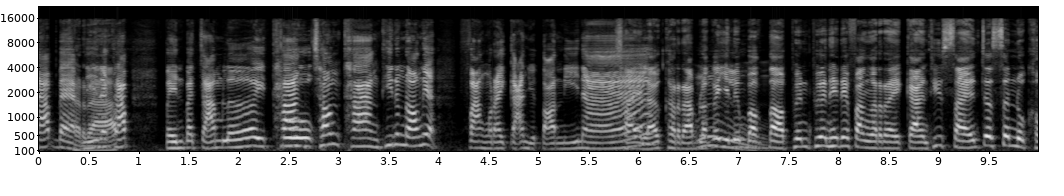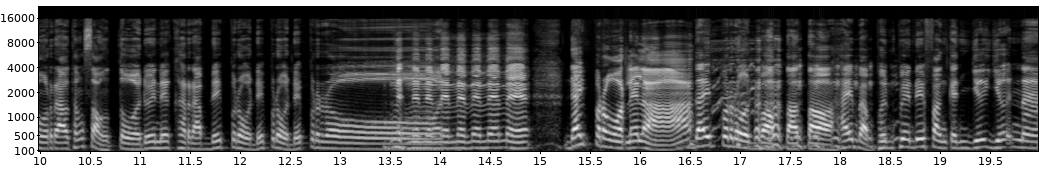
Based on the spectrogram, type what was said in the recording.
รับแบบนี้นะครับเป็นประจำเลยทางช่องทางที่น้องๆเนี่ย ฟังรายการอยู่ตอนนี้นะ ใช่แล้วครับ แล้วก็อย่าลืมบอกต่อเพื่อนๆ ให้ได้ฟังรายการที่แสนจะสนุกของเราทั้งสองตัวด้วยนะครับ ได้โปรดได้โปรดได้โปรดแหม่แหม่แหม่แหม่แหม่แหม่แหม่ได้โปรดเลยเหรอ ได้โปรดบอกต่อๆ ให้แบบเพื่อนๆ ได้ฟังกันเยอะๆนะ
